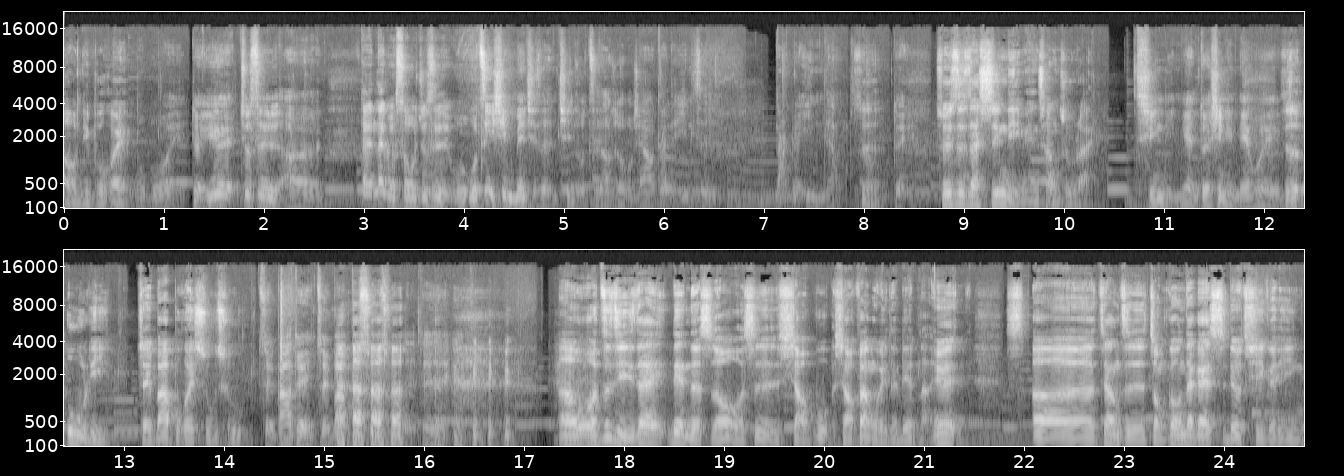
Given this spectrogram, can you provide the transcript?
哦，你不会。我不会，对，因为就是呃，但那个时候就是我我自己心里面其实很清楚知道，就是我现在要弹的音是哪个音这样子，是。对，所以是在心里面唱出来，心里面对心里面会就是物理嘴巴不会输出。嘴巴对嘴巴不输出 的，对对。呃，我自己在练的时候，我是小步小范围的练啦，因为呃这样子总共大概十六七个音，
